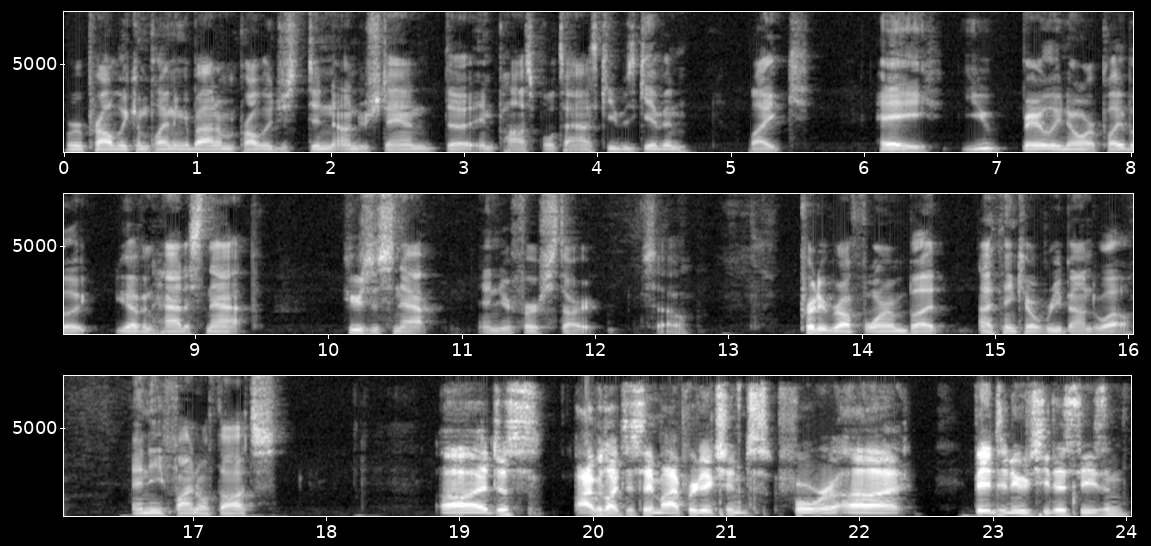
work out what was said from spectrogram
were probably complaining about him probably just didn't understand the impossible task he was given. Like, hey, you barely know our playbook. You haven't had a snap. Here's a snap and your first start. So pretty rough for him, but I think he'll rebound well. Any final thoughts? Uh, just I would like to say my predictions for uh, Ben DiNucci this season.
